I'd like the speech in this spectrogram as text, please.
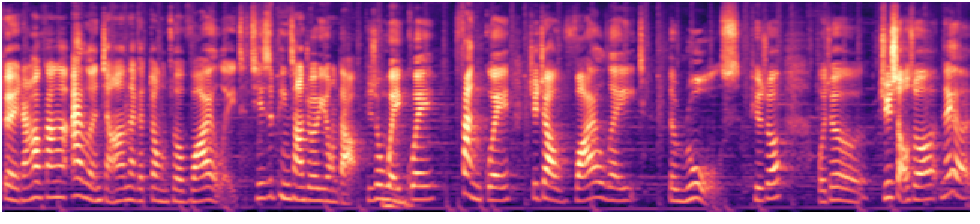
对，然后刚刚艾伦讲到那个动作 violate，其实平常就会用到，比如说违规、嗯、犯规，就叫 violate the rules。比如说，我就举手说那个。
